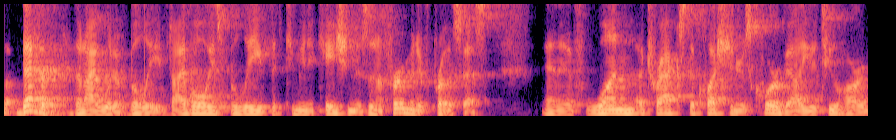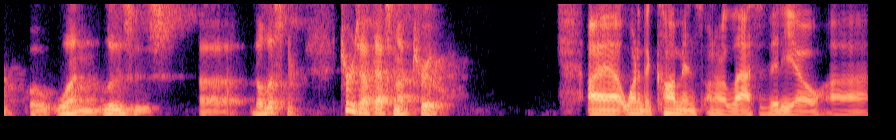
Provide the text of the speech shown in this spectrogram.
uh, better than I would have believed. I've always believed that communication is an affirmative process. And if one attracts the questioner's core value too hard, one loses uh, the listener. Turns out that's not true. Uh, one of the comments on our last video, uh,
